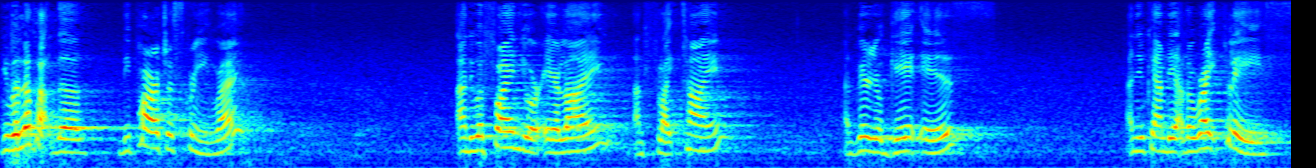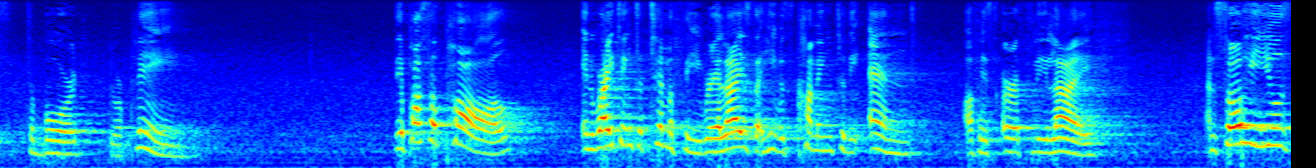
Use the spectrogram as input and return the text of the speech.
you will look at the departure screen, right? And you will find your airline and flight time and where your gate is. And you can be at the right place to board your plane. The Apostle Paul, in writing to Timothy, realized that he was coming to the end of his earthly life. And so he used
